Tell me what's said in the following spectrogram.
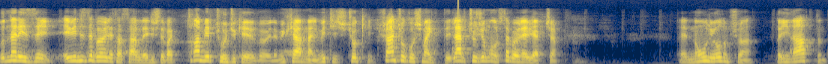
Bunları izleyin. Evinizi böyle tasarlayın işte bak. Tam bir çocuk evi böyle. Mükemmel, müthiş, çok iyi. Şu an çok hoşuma gitti. İler çocuğum olursa böyle ev yapacağım. E, ne oluyor oğlum şu an? Dayı ne yaptın?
